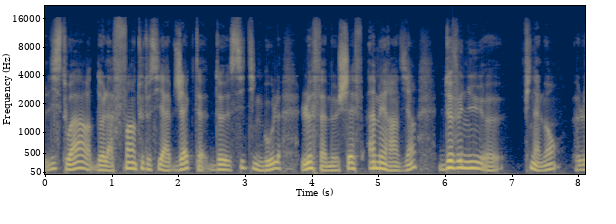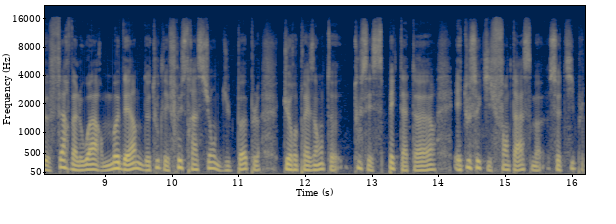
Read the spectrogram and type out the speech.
l'histoire de la fin tout aussi abjecte de Sitting Bull, le fameux chef amérindien, devenu finalement le faire-valoir moderne de toutes les frustrations du peuple que représentent tous ces spectateurs et tous ceux qui fantasment ce type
